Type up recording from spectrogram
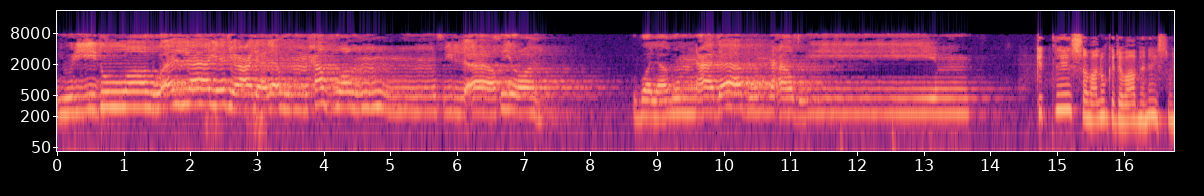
يريد الله ألا يجعل لهم حظا في الآخرة ولهم عذاب عظيم. کتنے سوالوں کے جواب ہے نا اس میں؟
